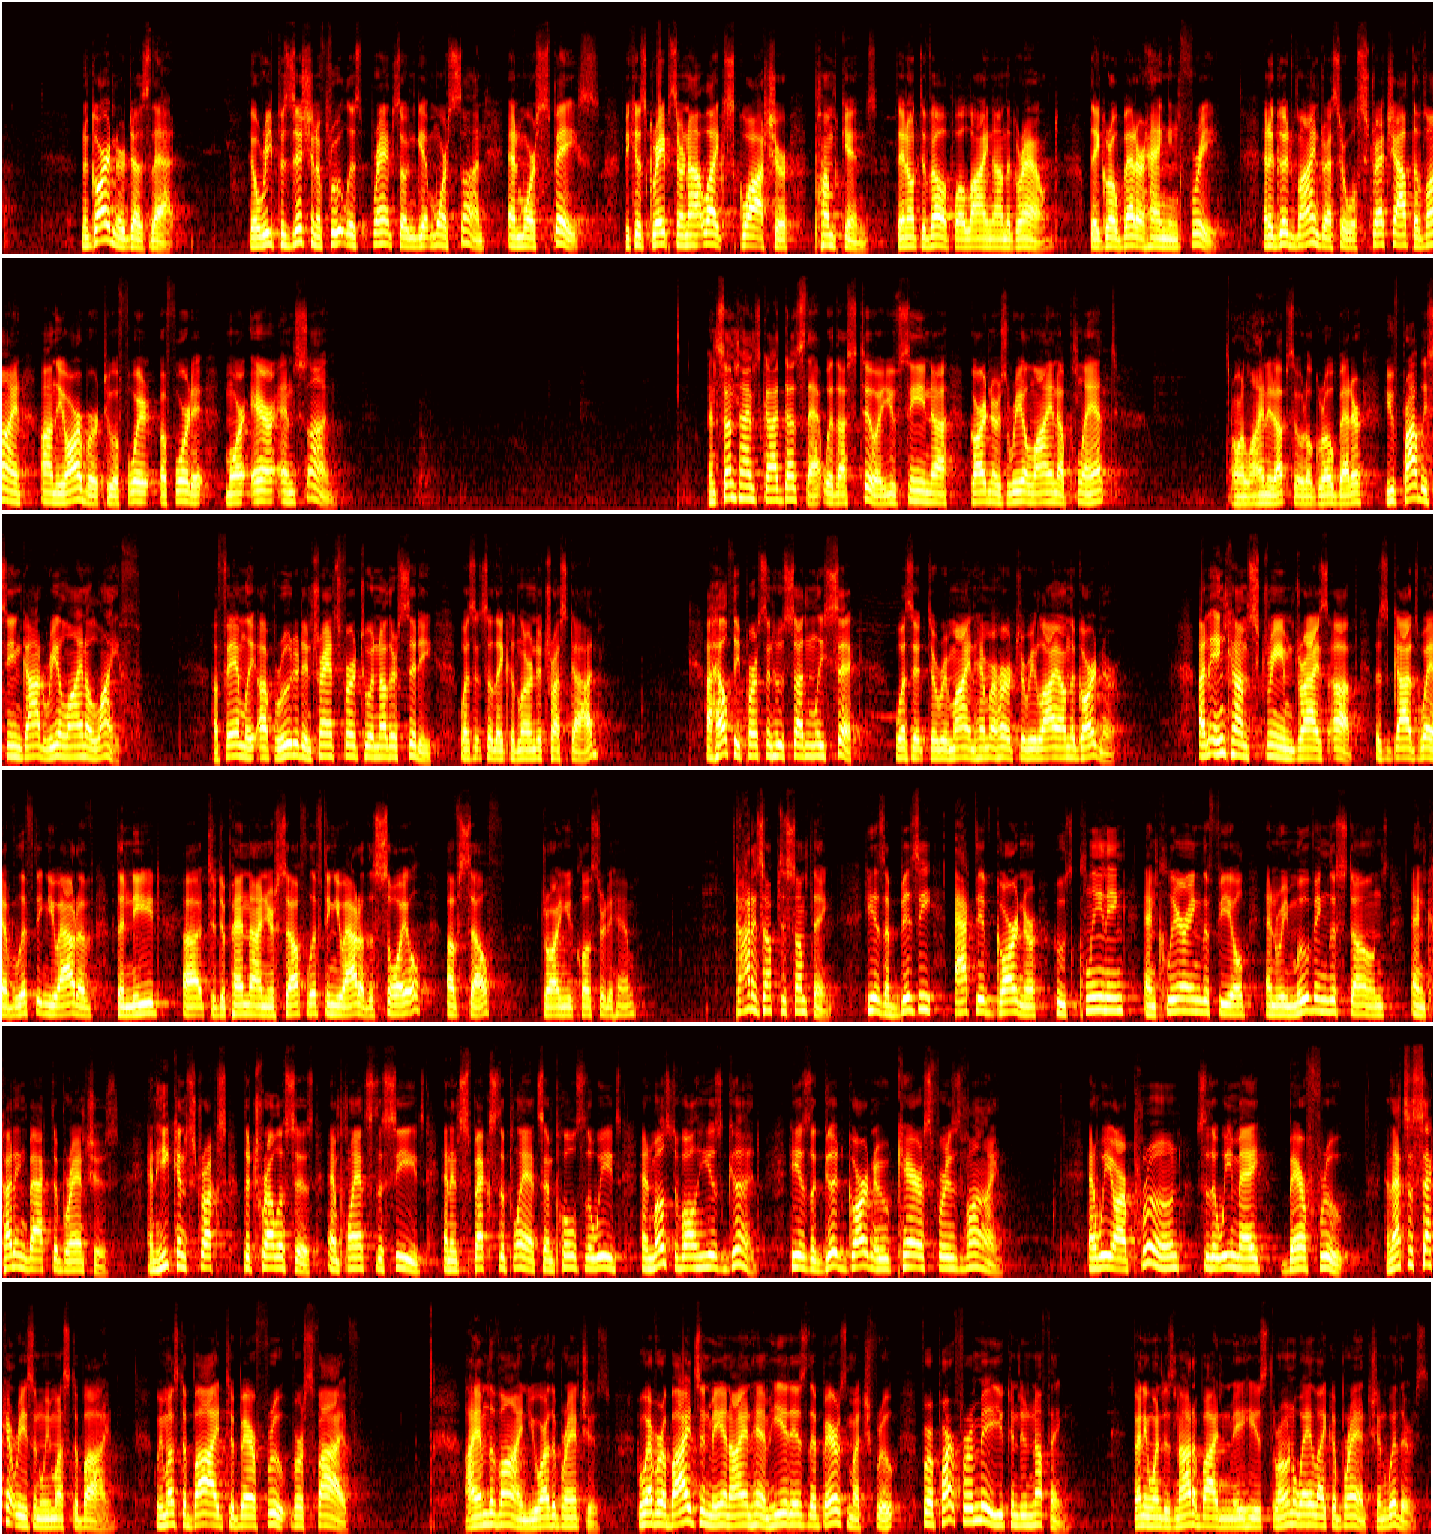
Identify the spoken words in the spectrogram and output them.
And a gardener does that. He'll reposition a fruitless branch so it can get more sun and more space. Because grapes are not like squash or pumpkins, they don't develop while lying on the ground, they grow better hanging free. And a good vine dresser will stretch out the vine on the arbor to afford, afford it more air and sun. And sometimes God does that with us too. You've seen uh, gardeners realign a plant or line it up so it'll grow better. You've probably seen God realign a life. A family uprooted and transferred to another city. Was it so they could learn to trust God? A healthy person who's suddenly sick. Was it to remind him or her to rely on the gardener? An income stream dries up. This is God's way of lifting you out of the need uh, to depend on yourself, lifting you out of the soil of self, drawing you closer to Him. God is up to something. He is a busy, active gardener who's cleaning and clearing the field and removing the stones and cutting back the branches. And he constructs the trellises and plants the seeds and inspects the plants and pulls the weeds. And most of all, he is good. He is the good gardener who cares for his vine. And we are pruned so that we may bear fruit. And that's the second reason we must abide. We must abide to bear fruit. Verse 5 I am the vine, you are the branches. Whoever abides in me and I in him, he it is that bears much fruit. For apart from me, you can do nothing. If anyone does not abide in me, he is thrown away like a branch and withers.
